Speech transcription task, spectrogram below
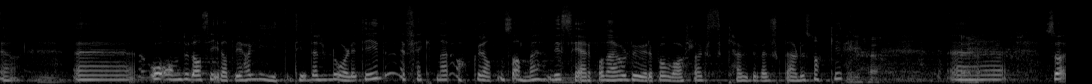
Ja. Eh, og om du da sier at vi har lite tid eller dårlig tid, effekten er akkurat den samme. De ser på deg og lurer på hva slags kaudervelsk det er du snakker. Eh, så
